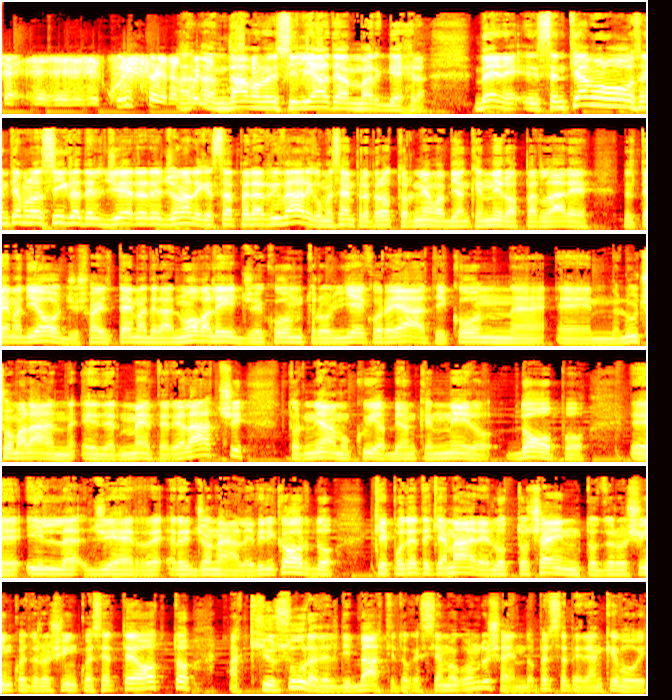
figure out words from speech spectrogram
Cioè, eh, questa era quella Andavano esiliate a Marghera. Bene, eh, sentiamo, sentiamo la sigla del GR regionale che sta per arrivare. Come sempre, però, torniamo a bianco e nero a parlare del tema di oggi, cioè il tema della nuova legge contro gli ecoreati con eh, ehm, Lucio Malan ed Ermete Realacci. Torniamo qui a bianco e nero dopo eh, il GR regionale. Vi ricordo che potete chiamare l'800 05 05 78 a chiusura del dibattito che stiamo conducendo per sapere anche voi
